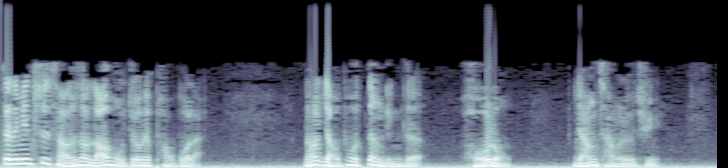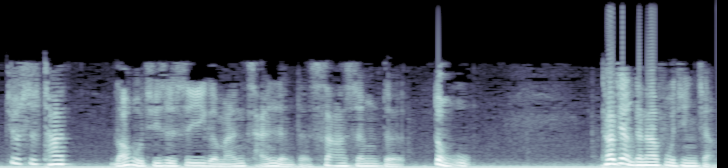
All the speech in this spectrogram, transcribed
在那边吃草的时候，老虎就会跑过来，然后咬破瞪羚的喉咙，扬长而去，就是他。”老虎其实是一个蛮残忍的杀生的动物。他这样跟他父亲讲，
